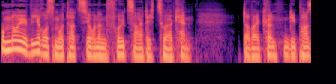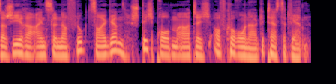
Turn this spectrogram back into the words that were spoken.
um neue Virusmutationen frühzeitig zu erkennen. Dabei könnten die Passagiere einzelner Flugzeuge stichprobenartig auf Corona getestet werden.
